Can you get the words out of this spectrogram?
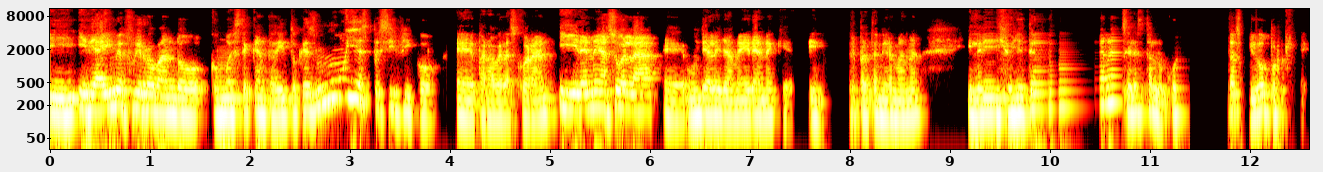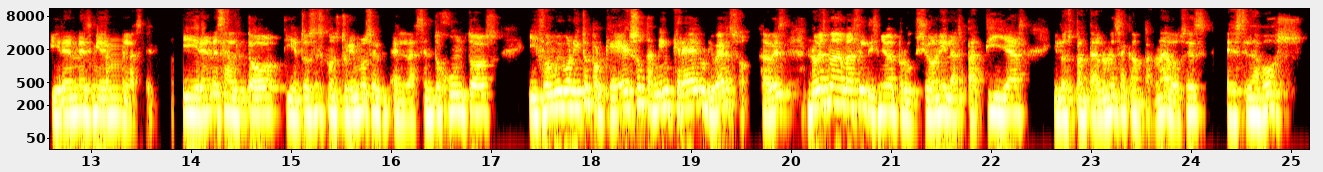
Y, de ahí me fui robando como este cantadito que es muy específico eh, para Velascorán. Y Irene Azuela, eh, un día le llamé a Irene, que interpreta a mi hermana, y le dije, oye, tengo ganas de hacer esta locura. Digo porque Irene es mi hermana en la serie. Y Irene saltó y entonces construimos el, el, acento juntos y fue muy bonito porque eso también crea el universo, ¿sabes? No es nada más el diseño de producción y las patillas y los pantalones acampanados, es, es la voz.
